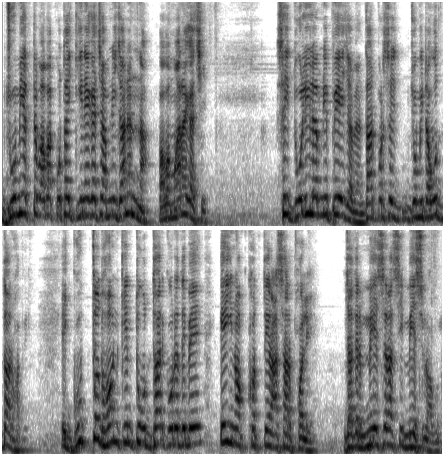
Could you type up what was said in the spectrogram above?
জমি একটা বাবা কোথায় কিনে গেছে আপনি জানেন না? বাবা মারা গেছে। সেই দলিল আপনি পেয়ে যাবেন, তারপর সেই জমিটা উদ্ধার হবে। এই গুপ্ত ধন কিন্তু উদ্ধার করে দেবে এই নক্ষত্রের আসার ফলে, যাদের মেষ রাশি মেষ লগ্ন।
